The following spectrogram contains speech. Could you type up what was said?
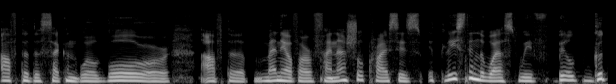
after the Second World War or after many of our financial crises, at least in the West, we've built good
